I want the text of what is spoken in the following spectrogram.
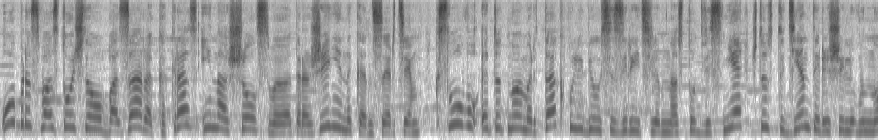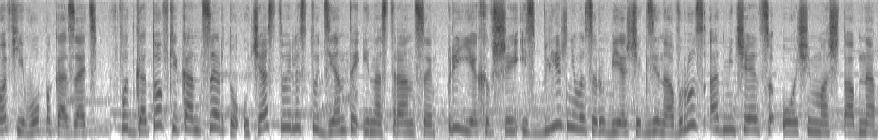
Образ восточного базара как раз и нашел свое отражение на концерте. К слову, этот номер так полюбился зрителям на студ весне, что студенты решили вновь его показать. В подготовке к концерту участвовали студенты-иностранцы, приехавшие из ближнего зарубежья, где Навруз отмечается очень масштабно.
